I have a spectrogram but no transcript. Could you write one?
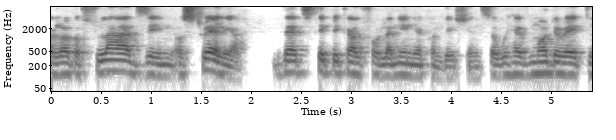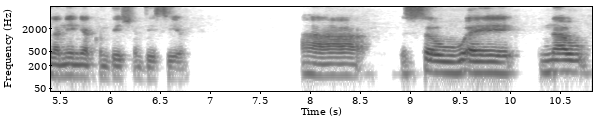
a lot of floods in Australia, that's typical for La Nina conditions. So we have moderate La Nina condition this year. Uh, so uh, now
